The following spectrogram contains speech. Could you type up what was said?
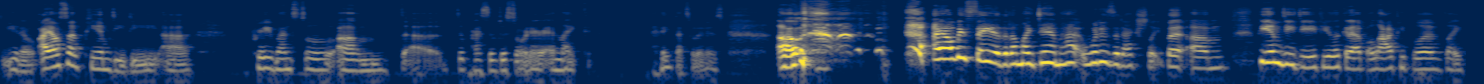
you know, I also have PMDD, uh premenstrual um depressive disorder and like I think that's what it is. Um, I always say that I'm like, damn, how, what is it actually? But um, PMDD, if you look it up, a lot of people have like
